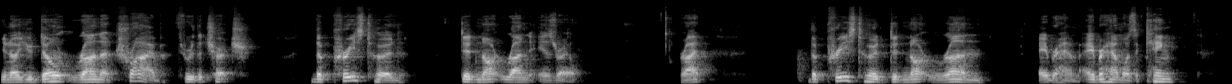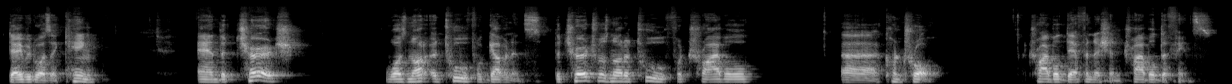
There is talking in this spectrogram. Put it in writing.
You know, you don't run a tribe through the church. The priesthood did not run Israel right? The priesthood did not run Abraham. Abraham was a king, David was a king, and the church was not a tool for governance. The church was not a tool for tribal uh, control, tribal definition, tribal defense.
